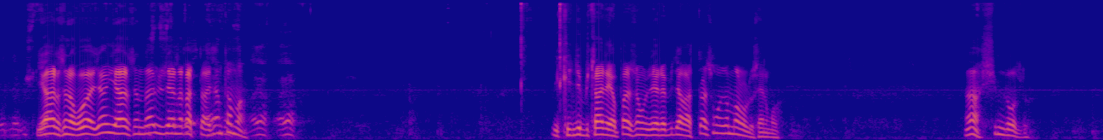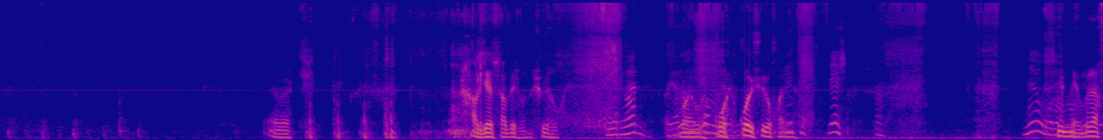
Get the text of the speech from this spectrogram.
Onlar üst. Yarısına koyacaksın. Yarısını da üzerine Ayak katlayacaksın. Tamam. Ayak ayak. İkinci bir tane yaparsan üzerine bir de katlarsın o zaman olur senin o. Ha şimdi oldu. Evet. Al gel sabır onu şuraya koy. Yer var mı? Koyalım mı? vay, Koy, koy şu yukarıya. Ver. Ne olur Silme, bırak.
